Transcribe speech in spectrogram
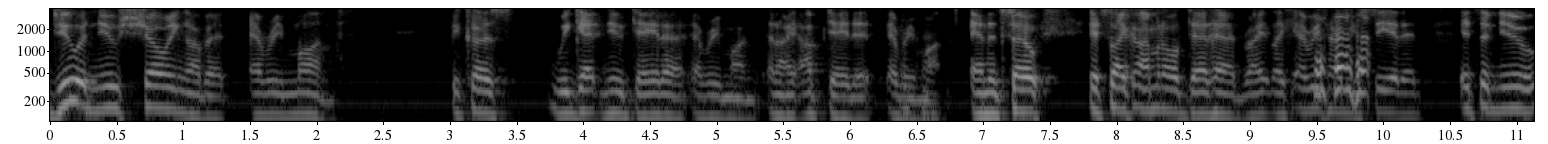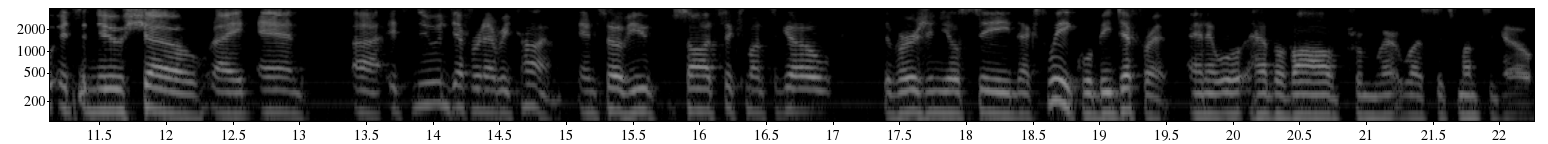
do a new showing of it every month because we get new data every month and I update it every Okay. month. And it's so it's like I'm an old deadhead, right? Like every time you see it, it, it's a new it's a new show, right? And uh, it's new and different every time. And so if you saw it six months ago, the version you'll see next week will be different and it will have evolved from where it was six months ago.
